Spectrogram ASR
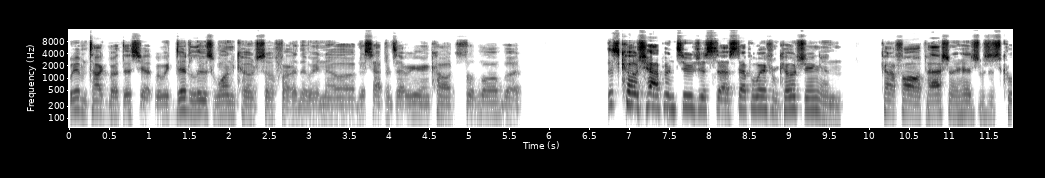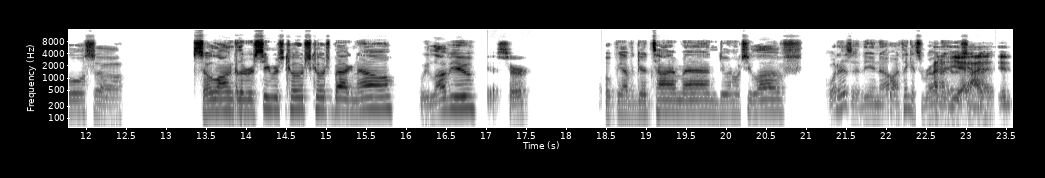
we haven't talked about this yet, but we did lose one coach so far that we know of. This happens every year in college football, but this coach happened to just uh, step away from coaching and kind of follow a passion of his, which is cool. So, so long to the receivers coach, Coach Bagnell. We love you. Yes, sir. Hope you have a good time, man. Doing what you love. What is it? Do you know? I think it's rodeo. or yeah, I, it,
